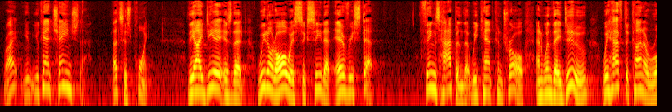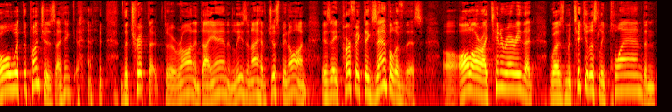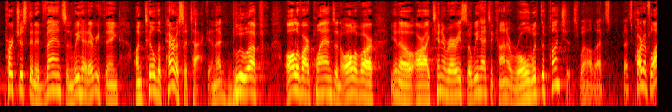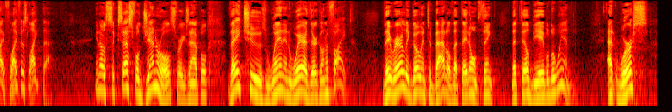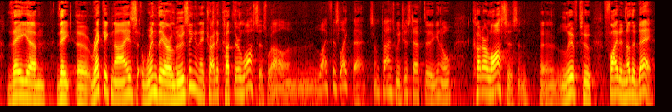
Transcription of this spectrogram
Right? You, you can't change that. That's his point. The idea is that we don't always succeed at every step. Things happen that we can't control, and when they do, we have to kind of roll with the punches. I think the trip that Ron and Diane and Lisa and I have just been on is a perfect example of this. Uh, all our itinerary that was meticulously planned and purchased in advance, and we had everything until the Paris attack, and that blew up all of our plans and all of our, you know, our itineraries, so we had to kind of roll with the punches. Well, that's, that's part of life. Life is like that. You know, successful generals, for example, they choose when and where they're going to fight. They rarely go into battle that they don't think that they'll be able to win. At worst, they, um, they uh, recognize when they are losing and they try to cut their losses. Well, life is like that. Sometimes we just have to you know, cut our losses and uh, live to fight another day.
